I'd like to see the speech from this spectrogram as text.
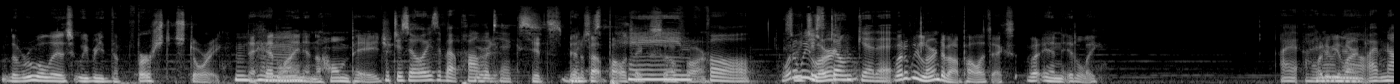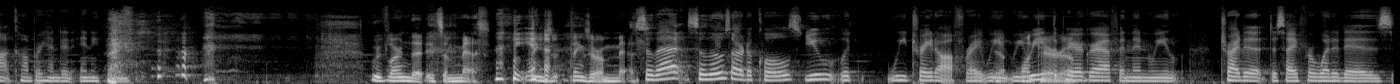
The rule is we read the first story, the mm-hmm. headline and the homepage. which is always about politics. It's been about politics so far. What so have we, we just learned? don't get it. What have we learned about politics What- in Italy? I, I what don't know. learned? I've not comprehended anything. We've learned that it's a mess. Yeah. things, things are a mess. so that so those articles you like we trade off right we Yeah, we read the paragraph. paragraph and then we try to decipher what it is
